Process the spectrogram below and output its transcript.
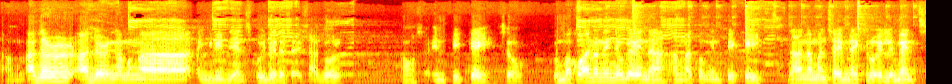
ang other other nga mga ingredients pwede ra sa isagol no? Sa NPK so kung makuha na ninyo gay na ang atong NPK na naman sa microelements.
